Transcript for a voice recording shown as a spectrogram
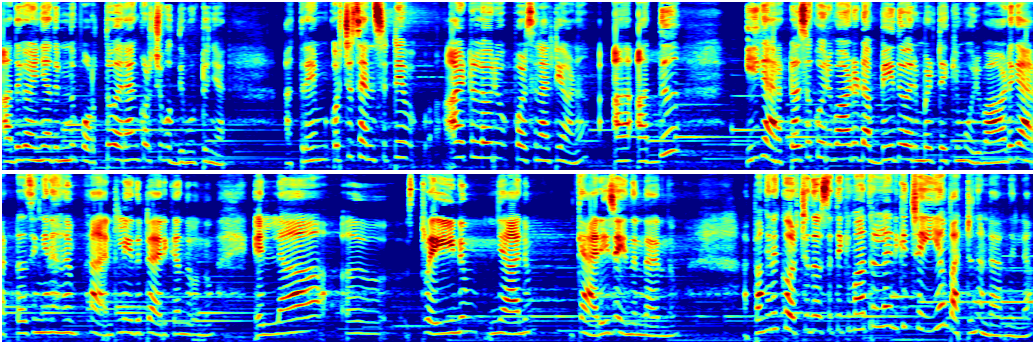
അത് കഴിഞ്ഞ് അതിൽ നിന്ന് പുറത്തു വരാൻ കുറച്ച് ബുദ്ധിമുട്ടും ഞാൻ. അത്രയും കുറച്ച് സെൻസിറ്റീവ് ആയിട്ടുള്ള ഒരു പേഴ്സണാലിറ്റിയാണ് അത് ഈ ക്യാരക്ടേഴ്സൊക്കെ ഒരുപാട് ഡബ് ചെയ്ത് വരുമ്പോഴത്തേക്കും ഒരുപാട് ക്യാരക്ടേഴ്സ് ഇങ്ങനെ ഹാൻഡിൽ ചെയ്തിട്ടായിരിക്കാൻ തോന്നുന്നു. എല്ലാ സ്ട്രെയിനും ഞാനും ക്യാരി ചെയ്യുന്നുണ്ടായിരുന്നു. അപ്പം അങ്ങനെ കുറച്ച് ദിവസത്തേക്ക് മാത്രമല്ല എനിക്ക് ചെയ്യാൻ പറ്റുന്നുണ്ടായിരുന്നില്ല.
